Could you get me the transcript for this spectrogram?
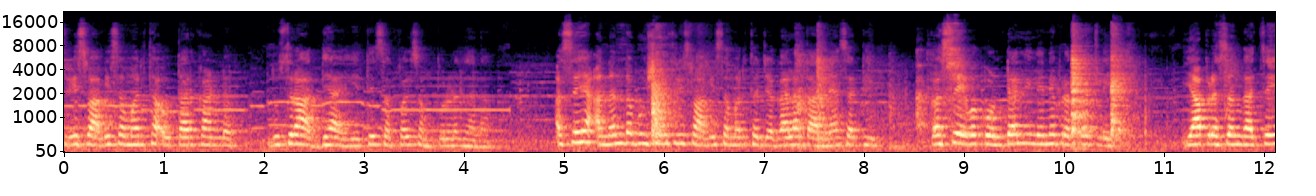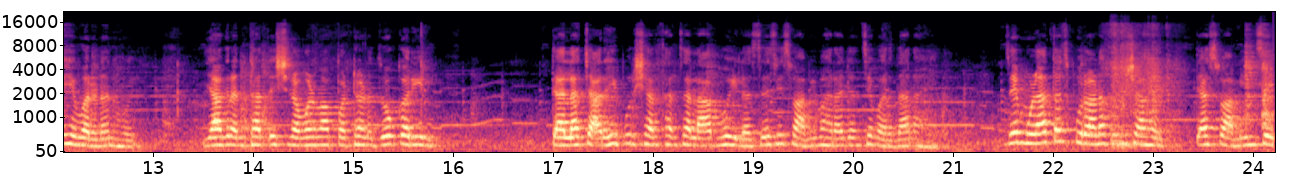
श्री स्वामी समर्थ अवतारकांड दुसरा अध्याय येथे सफल संपूर्ण झाला. असे हे आनंदभूषण श्री स्वामी समर्थ जगाला तारण्यासाठी कसे व कोणत्या लिलेने प्रकटले या प्रसंगाचे हे वर्णन होय. या ग्रंथाचे श्रवण वा पठण जो करील त्याला चारही पुरुषार्थांचा लाभ होईल असे श्री स्वामी महाराजांचे वरदान आहे. जे मुळातच पुराणपुरुष आहेत त्या स्वामींचे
